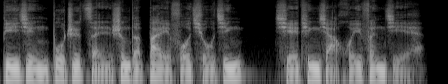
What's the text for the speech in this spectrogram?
毕竟不知怎生的拜佛求经，且听下回分解。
